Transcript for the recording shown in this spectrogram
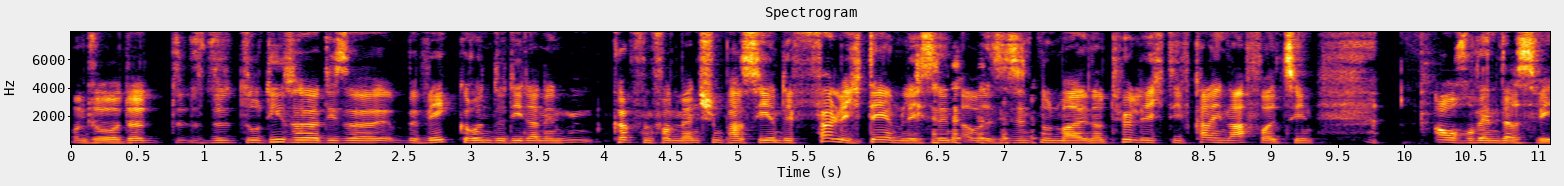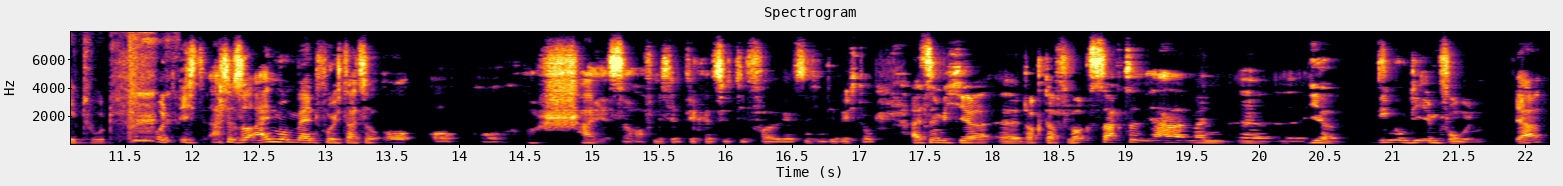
Und so, so diese, diese Beweggründe, die dann in Köpfen von Menschen passieren, die völlig dämlich sind, aber sie sind nun mal natürlich, die kann ich nachvollziehen. Auch wenn das weh tut. Und ich hatte so einen Moment, wo ich dachte, oh, oh, oh, oh, scheiße, hoffentlich entwickelt sich die Folge jetzt nicht in die Richtung. Als nämlich hier äh, Dr. Flox sagte, ja, mein, äh, hier ging um die Impfungen. Ja,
